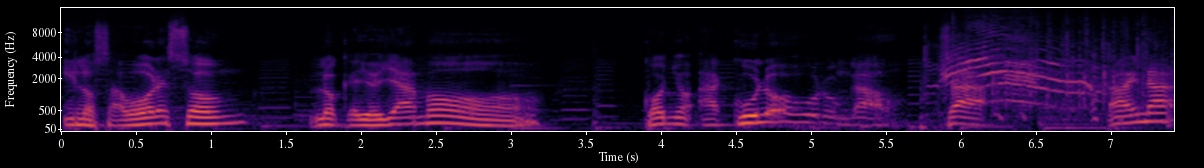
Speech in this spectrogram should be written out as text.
Y los sabores son lo que yo llamo, coño, a culo jurungao. O sea, vaina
